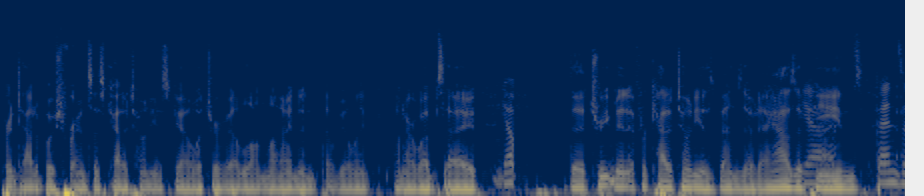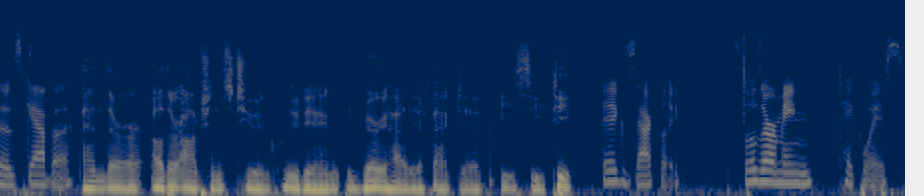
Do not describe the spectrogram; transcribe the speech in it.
print out a Bush Francis catatonia scale, which are available online, and there'll be a link on our website. Yep. The treatment for catatonia is benzodiazepines, Benzos, GABA. and there are other options too, including the very highly effective ECT. Exactly. So those are our main takeaways.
